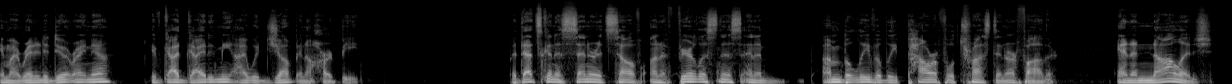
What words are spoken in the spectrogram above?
Am I ready to do it right now? If God guided me, I would jump in a heartbeat. But that's going to center itself on a fearlessness and an unbelievably powerful trust in our Father and a knowledge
